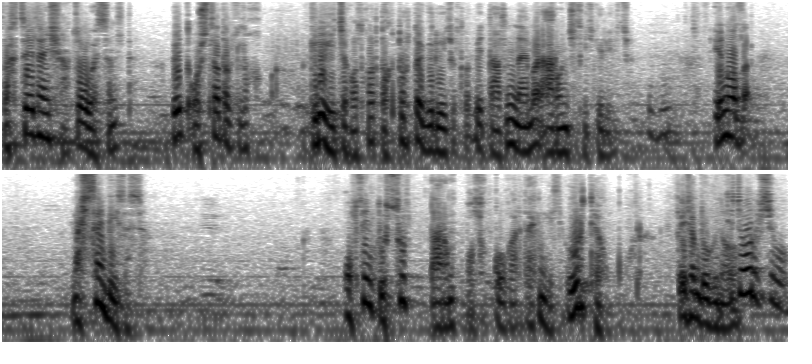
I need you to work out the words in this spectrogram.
зах зээлийн 100 байсан л да. Бид урьдчилан давжлах гэрээ хийж байгаа болохоор доктортой гэрээ хийж болохоор би 78-аар 10 жил гэж гэрээ хийж байгаа. Энэ бол маш сайн бизнес. Улсын төсөвт дарамт болохгүйгээр дахин хэл өр тавихгүйгээр. Би чамд өгнө. Чи өөр биш үү?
